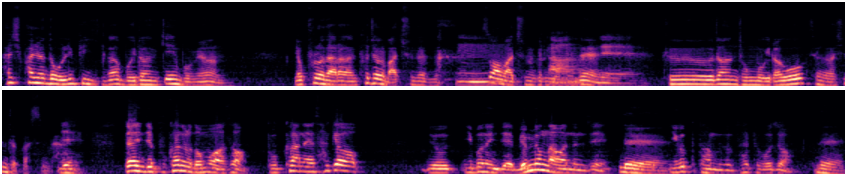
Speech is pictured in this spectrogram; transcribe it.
88년도 올림픽인가 뭐 이런 게임 보면 옆으로 날아가는 표적을 맞추는 음. 쏘아 맞추는 그런 게 아, 있는데 네. 그런 종목이라고 생각하시면 될 것 같습니다. 예. 자, 이제 북한으로 넘어와서 북한의 사격, 요, 이번에 이제 몇 명 나왔는지 네. 이것부터 한번 좀 살펴보죠. 네.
